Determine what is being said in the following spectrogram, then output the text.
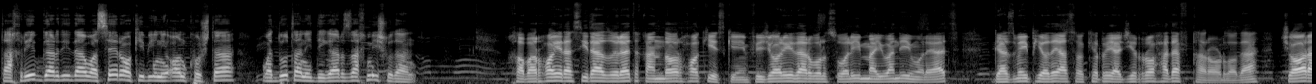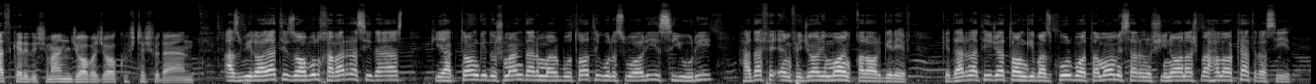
تخریب گردیده و سه راکبین آن کشته و دو تن دیگر زخمی شدند. خبرهای رسیده از ولایت قندهار حاکی است که انفجاری در ولسوالی میوند این ولایت گزمه پیاده عساکر اردوی اجیر را هدف قرار داده. چهار عسکر دشمن جابجا کشته شدهاند. از ولایت زابل خبر رسیده است که یک تانک دشمن در مربوطات ولسوالی سیوری هدف انفجار ماین قرار گرفت که در نتیجه تانک مذکور با تمام سرنشینانش به هلاکت رسید.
